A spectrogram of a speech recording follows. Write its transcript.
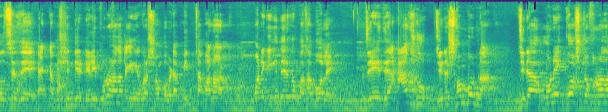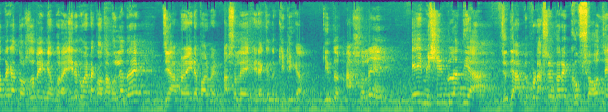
বলছে যে, একটা মেশিন দিয়ে ডেলি পনেরো হাজার টাকা ইনকাম করা সম্ভব, এটা মিথ্যা বানান অনেকে কিন্তু এরকম কথা বলে যে যে আজগুব, যেটা সম্ভব না, যেটা অনেক কষ্ট, পনেরো হাজার টাকা, দশ হাজার টাকা ইনকাম করা, এরকম একটা কথা বলে দেয় যে আপনারা এটা পারবেন। আসলে এটা কিন্তু ক্রিটিক্যাল কিন্তু আসলে এই মেশিনগুলো দিয়া যদি আপনি প্রোডাকশন করে, খুব সহজে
